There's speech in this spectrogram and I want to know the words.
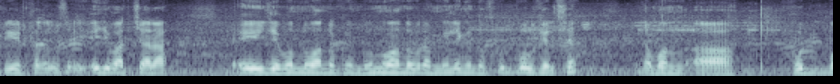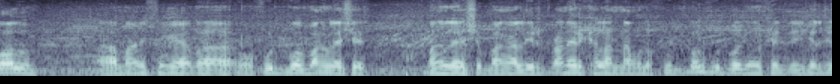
ক্রিকেট খেলা চলছে। এই যে বাচ্চারা এই যে বন্ধু বান্ধব বন্ধু বান্ধবরা মিলে কিন্তু ফুটবল খেলছে এবং ফুটবল আহ, ফুটবল বাংলাদেশের বাংলাদেশ বাঙালির প্রাণের খেলার নাম হলো ফুটবল। ফুটবল কিন্তু খেলতে খেলছে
